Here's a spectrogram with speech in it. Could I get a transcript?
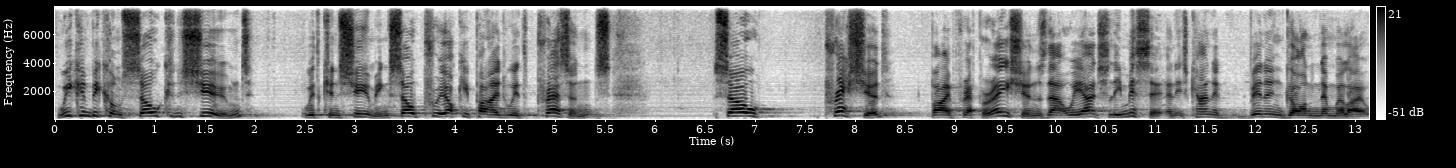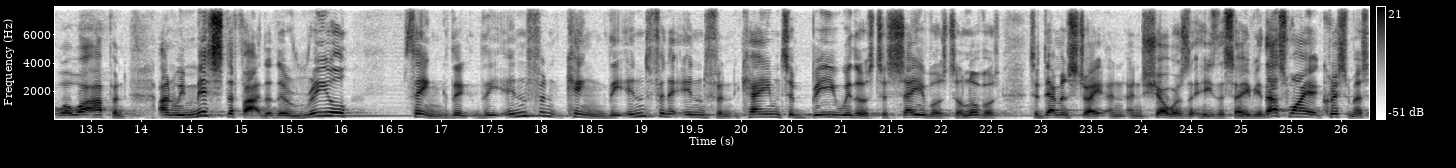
We can become so consumed with consuming, so preoccupied with presents, so pressured by preparations that we actually miss it. And it's kind of been and gone, and then we're like, well, what happened? And we miss the fact that the real thing. The, the infant king, the infinite infant, came to be with us, to save us, to love us, to demonstrate and, and show us that he's the Savior. That's why at Christmas,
